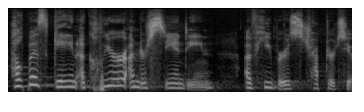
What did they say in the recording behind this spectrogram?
help us gain a clearer understanding of Hebrews chapter 2.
